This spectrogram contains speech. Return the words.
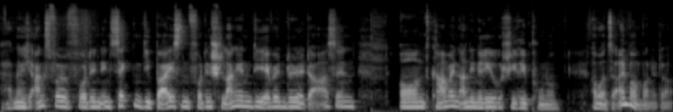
hat nämlich Angst vor, vor den Insekten, die beißen, vor den Schlangen, die eventuell da sind. Und kamen an den Rio Shiripuno. Aber unser Einbaum war nicht da.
